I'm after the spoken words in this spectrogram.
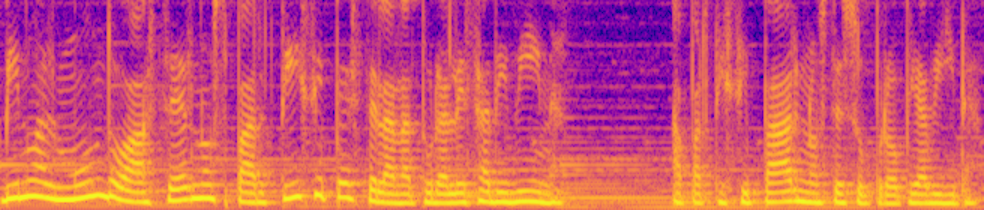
vino al mundo a hacernos partícipes de la naturaleza divina, a participarnos de su propia vida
